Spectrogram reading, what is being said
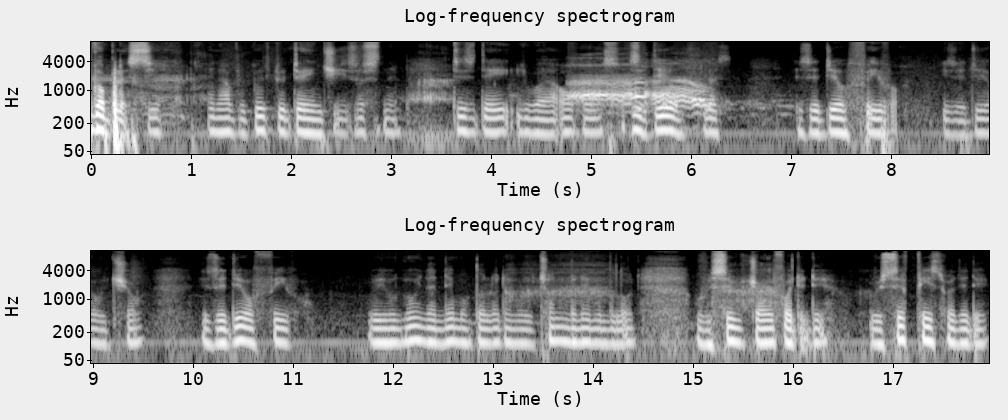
God bless you. And have a good, good day in Jesus' name. This day you are all blessed. It's a day of bless. It's a day of favor. It's a day of joy. It's a day of favor. We will go in the name of the Lord and we will in the name of the Lord. We receive joy for the day. Receive peace for the day.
